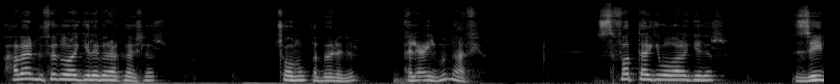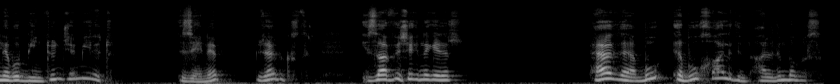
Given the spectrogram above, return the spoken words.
haber müfred olarak gelebilir arkadaşlar. Çoğunlukla böyledir. El ilmu nafi. Sıfat terkibi olarak gelir. Zeynebu bintün cemiletün. Zeynep güzel bir kızdır. İzafi şeklinde gelir. Hâzâ bu Ebu Halid'in. Halid'in babası.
